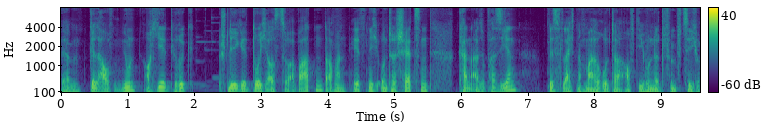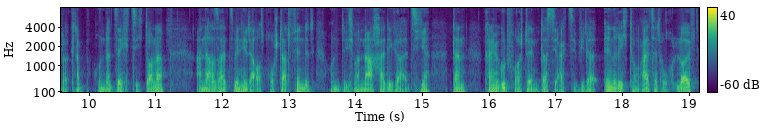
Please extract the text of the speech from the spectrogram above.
ähm, gelaufen. Nun, auch hier die Rück Schläge durchaus zu erwarten, darf man jetzt nicht unterschätzen, kann also passieren, bis vielleicht nochmal runter auf die 150 oder knapp 160 Dollar. Andererseits, wenn hier der Ausbruch stattfindet und diesmal nachhaltiger als hier, dann kann ich mir gut vorstellen, dass die Aktie wieder in Richtung Allzeithoch läuft,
